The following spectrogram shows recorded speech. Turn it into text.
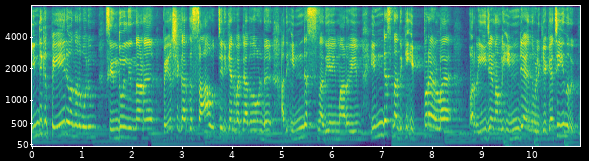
ഇന്ത്യയ്ക്ക് പേര് വന്നത് പോലും സിന്ധുവിൽ നിന്നാണ്. പേർഷ്യക്കാർക്ക് സാ ഉച്ചരിക്കാൻ പറ്റാത്തതുകൊണ്ട് അത് ഇൻഡസ് നദിയായി മാറുകയും ഇൻഡസ് നദിക്ക് ഇപ്പറയുള്ള റീജിയൻ നമ്മൾ ഇന്ത്യ എന്ന് വിളിക്കുകയൊക്കെ ചെയ്യുന്നത്.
